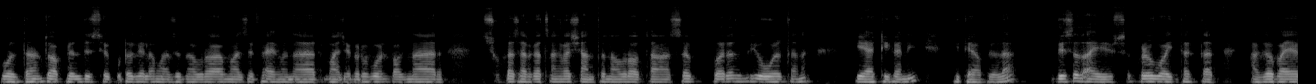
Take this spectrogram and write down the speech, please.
बोलताना तो आपल्याला दिसतोय कुठं गेला माझा नवरा? माझं काय होणार? माझ्याकडे कोण बघणार? सुखासारखा चांगला शांत नवरा होता. असं बरंच मी ओळताना या ठिकाणी इथे आपल्याला दिसत आहे. सगळं वैतागतात. अगं बाया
